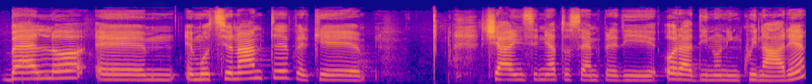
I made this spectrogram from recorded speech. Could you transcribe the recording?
Bello e emozionante perché ci ha insegnato sempre di ora di non inquinare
